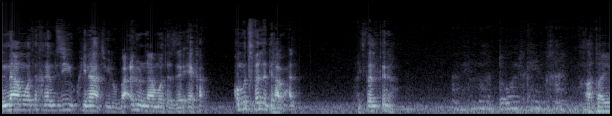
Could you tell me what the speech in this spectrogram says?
እናሞተ ከምዚ ኩናት ኢሉ ባዕሉ እናሞተ ዘርኤካ ከምኡ ትፈልጥ ኢኻ በዓል ኣይትፈልጥን ኢኻ ወድዎ ኢልካ ኢምካ ኣታየ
